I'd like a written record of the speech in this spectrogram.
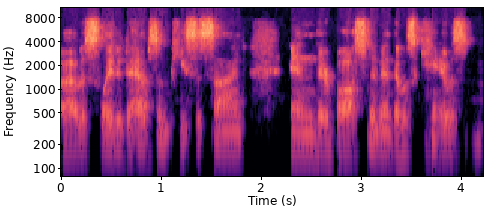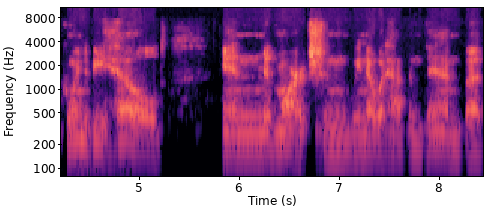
I was slated to have some pieces signed in their Boston event that was it was going to be held in mid March, and we know what happened then. But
